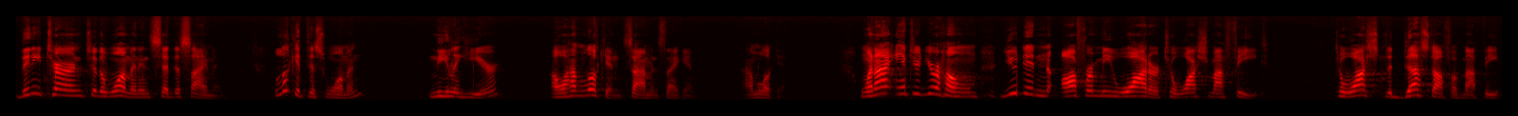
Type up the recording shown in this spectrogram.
Then he turned to the woman and said to Simon, Look at this woman kneeling here. Oh, I'm looking, Simon's thinking. I'm looking. When I entered your home, you didn't offer me water to wash my feet, to wash the dust off of my feet,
